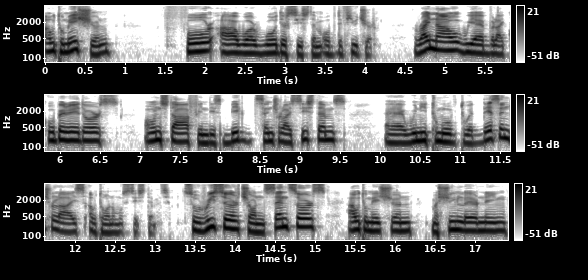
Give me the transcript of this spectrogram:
automation for our water system of the future. Right now, we have like operators on staff in these big centralized systems. Uh, we need to move to a decentralized autonomous systems. So research on sensors, automation, machine learning,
